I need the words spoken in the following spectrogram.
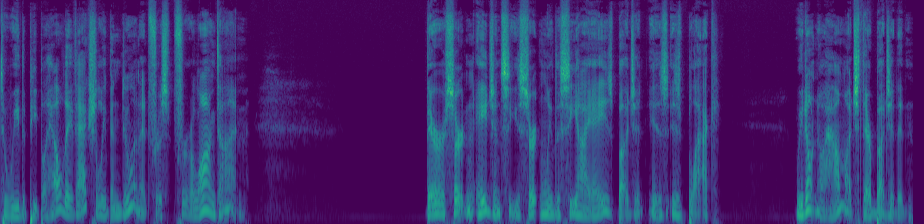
to we the people. Hell, they've actually been doing it for, for a long time. There are certain agencies, certainly the CIA's budget is, is black. We don't know how much they're budgeted.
